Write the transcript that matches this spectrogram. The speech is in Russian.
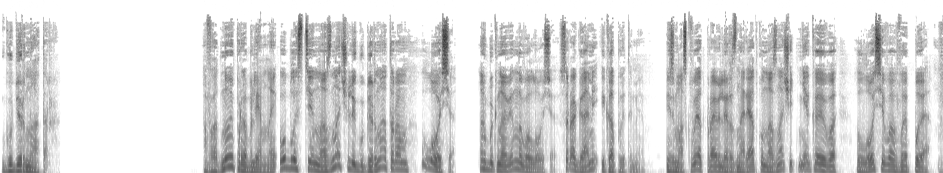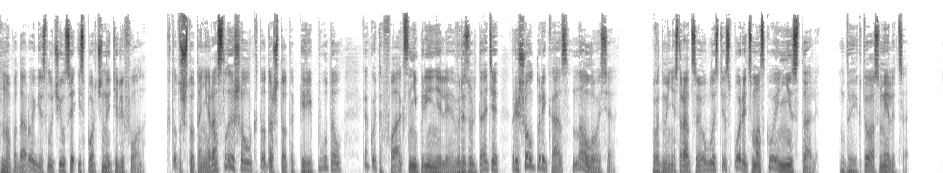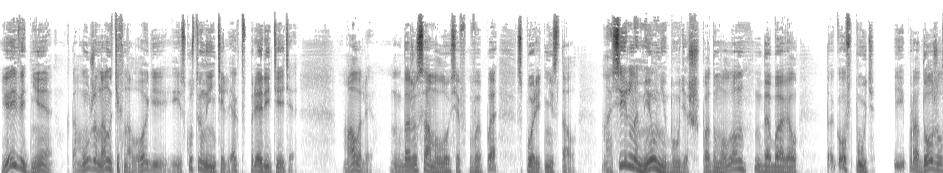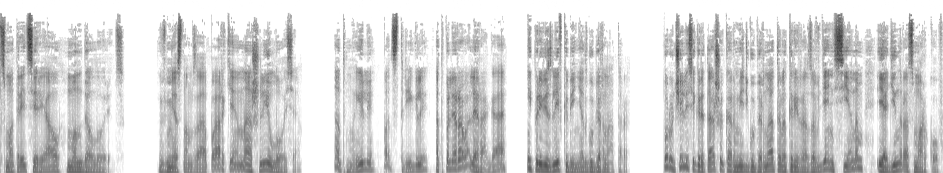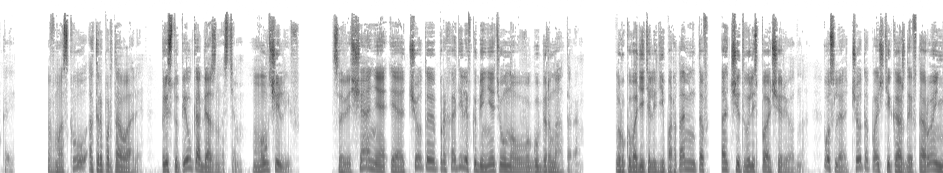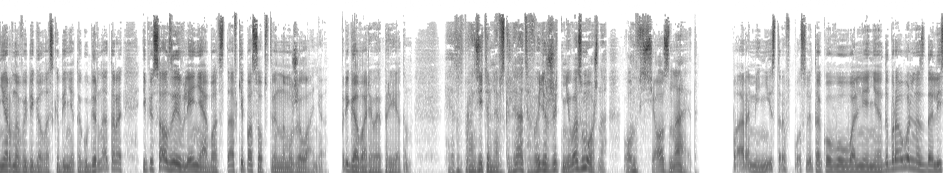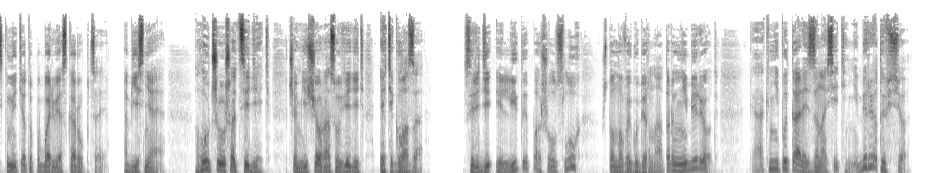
Губернатор. В одной проблемной области назначили губернатором лося, обыкновенного лося, с рогами и копытами. Из Москвы отправили разнарядку назначить некоего Лосева ВП, но по дороге случился испорченный телефон. Кто-то что-то не расслышал, кто-то что-то перепутал, какой-то факс не приняли, в результате пришел приказ на лося. В администрации области спорить с Москвой не стали. Да и кто осмелится? Ей виднее, тому же нанотехнологии и искусственный интеллект в приоритете. Мало ли, даже сам Лосев ВП спорить не стал. «Насильно мил не будешь», — подумал он, добавил «таков путь» и продолжил смотреть сериал «Мандалорец». В местном зоопарке нашли лося. Отмыли, подстригли, отполировали рога и привезли в кабинет губернатора. Поручили секретарше кормить губернатора три раза в день сеном и один раз морковкой. В Москву отрапортовали приступил к обязанностям, молчалив. Совещания и отчеты проходили в кабинете у нового губернатора. Руководители департаментов отчитывались поочередно. После отчета почти каждый второй нервно выбегал из кабинета губернатора и писал заявление об отставке по собственному желанию, приговаривая при этом «Этот пронзительный взгляд выдержать невозможно, он все знает». Пара министров после такого увольнения добровольно сдались комитету по борьбе с коррупцией, объясняя – Лучше уж отсидеть, чем еще раз увидеть эти глаза. Среди элиты пошел слух, что новый губернатор не берет. Как ни пытались заносить, не берет и все.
